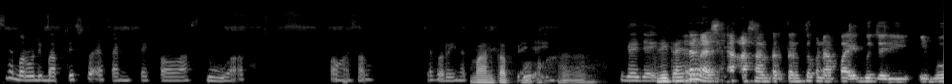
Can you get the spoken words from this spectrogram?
saya baru dibaptis tuh SMP kelas 2. Oh nggak salah. Saya baru ingat Mantap Bu. Gereja ini. Ah. Ceritanya Ada nggak sih alasan tertentu kenapa ibu jadi ibu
